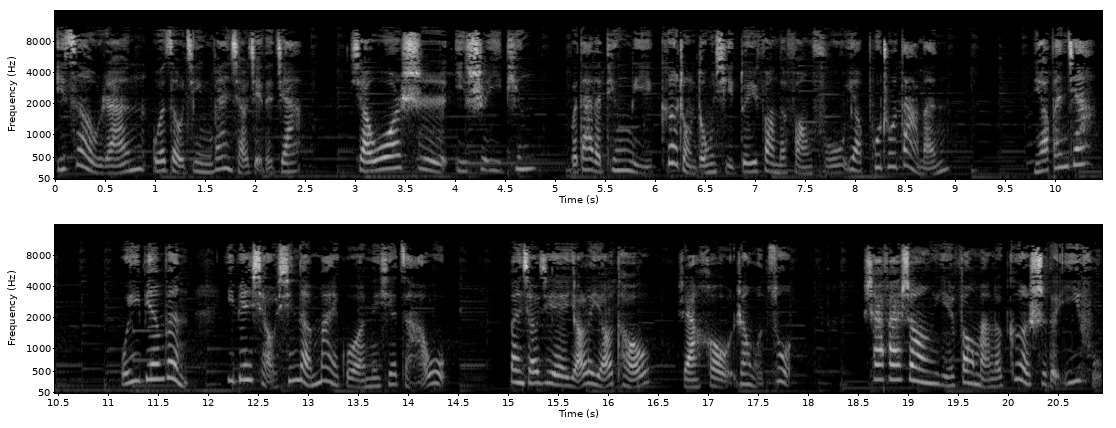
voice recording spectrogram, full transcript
一次偶然，我走进万小姐的家。小窝是一室一厅，不大的厅里各种东西堆放的仿佛要扑出大门。你要搬家？我一边问，一边小心的迈过那些杂物。万小姐摇了摇头，然后让我坐。沙发上也放满了各式的衣服。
